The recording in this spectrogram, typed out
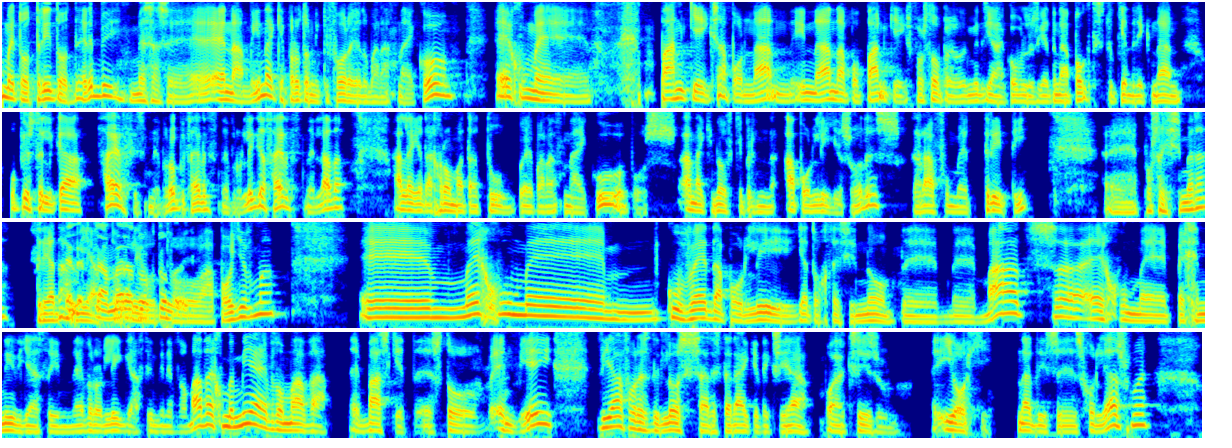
Έχουμε το τρίτο ντέρμπι μέσα σε ένα μήνα και πρώτο νικηφόρο για τον Παναθηναϊκό. Έχουμε pancakes από Ναν ή Ναν από pancakes, πώς το είπε ο Δημήτρης Γιανακόπουλος για την απόκτηση του Κέντρικ Ναν, ο οποίος τελικά θα έρθει στην Ευρώπη, θα έρθει στην Ευρωλίγκα, θα έρθει στην Ελλάδα, αλλά για τα χρώματα του ε, Παναθηναϊκού, όπως ανακοινώθηκε πριν από λίγες ώρες. Γράφουμε τρίτη, ε, πόσο έχει σήμερα, 31 μέρα το, το απόγευμα. Ε, έχουμε κουβέντα πολύ για το χθεσινό ε, ε, μάτς, έχουμε παιχνίδια στην Ευρωλίγκα αυτή την εβδομάδα, έχουμε μία εβδομάδα ε, μπάσκετ στο NBA, διάφορες δηλώσεις αριστερά και δεξιά που αξίζουν ή όχι να τις σχολιάσουμε.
